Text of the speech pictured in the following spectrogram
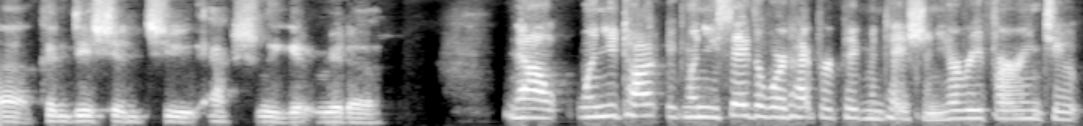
uh, condition to actually get rid of. Now, when you talk, when you say the word hyperpigmentation, you're referring to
